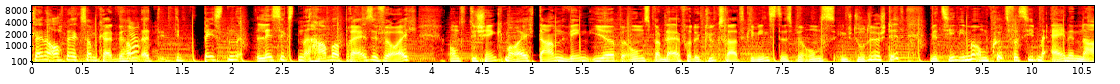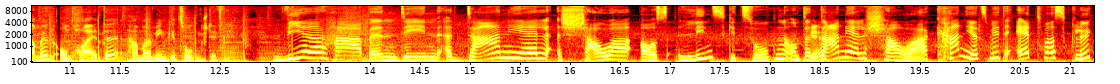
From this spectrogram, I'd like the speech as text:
kleine Aufmerksamkeit. Wir haben Ja. äh, die, die besten, lässigsten Hammerpreise für euch und die schenken wir euch dann, wenn ihr bei uns beim Live-Radio Glücksrad gewinnt, das bei uns im Studio steht. Wir ziehen immer um kurz vor sieben einen Namen und heute haben wir wen gezogen, Steffi? Wir haben den Daniel Schauer aus Linz gezogen und der Okay. Daniel Schauer kann jetzt mit etwas Glück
